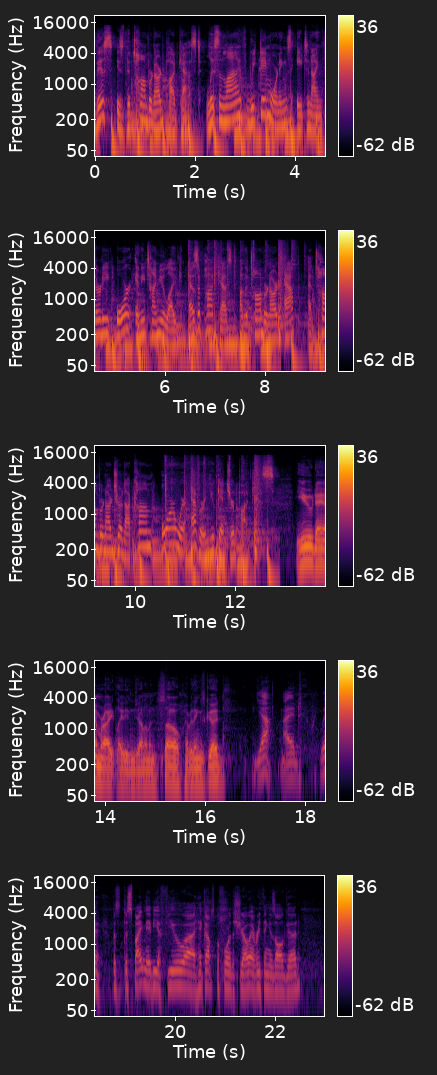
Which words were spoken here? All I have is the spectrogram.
This is the Tom Barnard Podcast. Listen live weekday mornings, 8 to 9.30, or anytime you like as a podcast on the Tom Barnard app at tombarnardshow.com or wherever you get your podcasts. You damn right, ladies and gentlemen. So everything's good. Yeah, I. But despite maybe a few uh, hiccups before the show, everything is all good.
